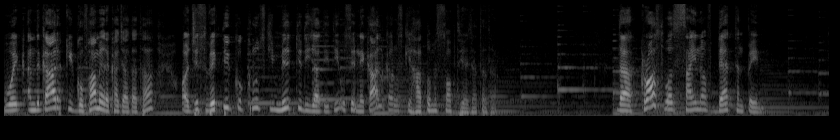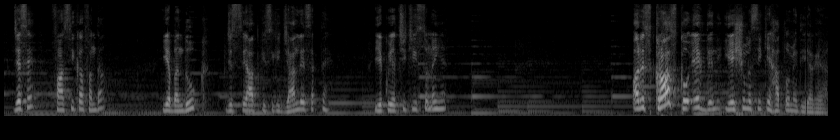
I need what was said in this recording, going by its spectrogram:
वो एक अंधकार की गुफा में रखा जाता था और जिस व्यक्ति को क्रूस की मृत्यु दी जाती थी, उसे निकाल कर उसके हाथों में सौंप दिया जाता था। The cross was sign of death and pain जैसे फांसी का फंदा, या बंदूक जिससे आप किसी की जान ले सकते हैं, ये कोई अच्छी चीज़ तो नहीं है। और इस क्रॉस को एक दिन यीशु मसीह के हाथों में दिया गया।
